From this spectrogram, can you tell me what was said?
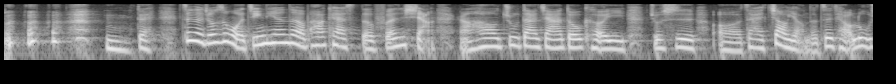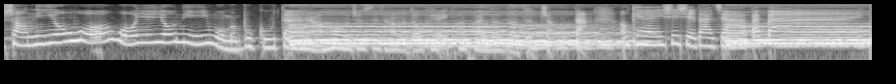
嗯，对，这个就是我今天的 podcast 的分享。然后祝大家都可以，就是呃，在教养的这条路上，你有我，我也有你，我们不孤单。然后就是他们都可以快快乐乐的长大。OK，谢谢大家，拜拜。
